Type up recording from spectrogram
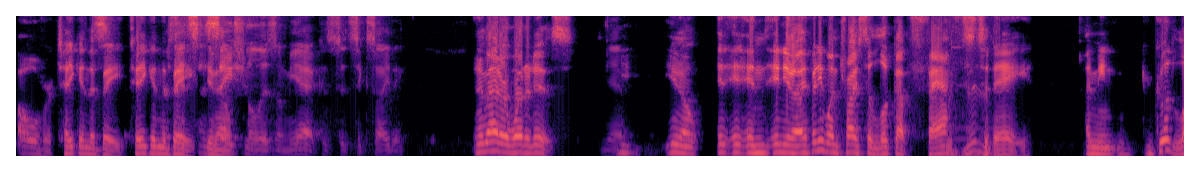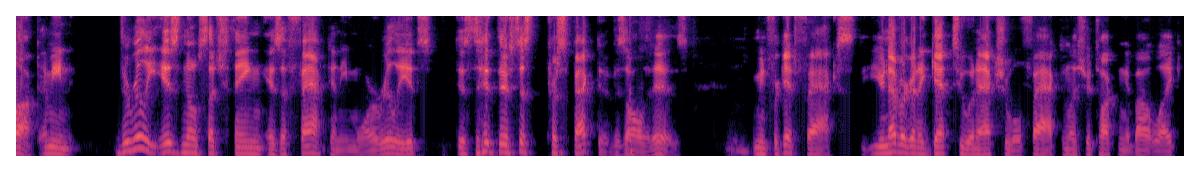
over taking the bait taking the 'Cause bait it's you know? sensationalism, yeah, because it's exciting. no matter what it is. Yeah. you, you know and, and, and, and, you know if anyone tries to look up facts today i mean good luck. I mean there really is no such thing as a fact anymore. Really it's there's, there's just perspective is all it is Mm. i mean forget facts you're never going to get to an actual fact unless you're talking about like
